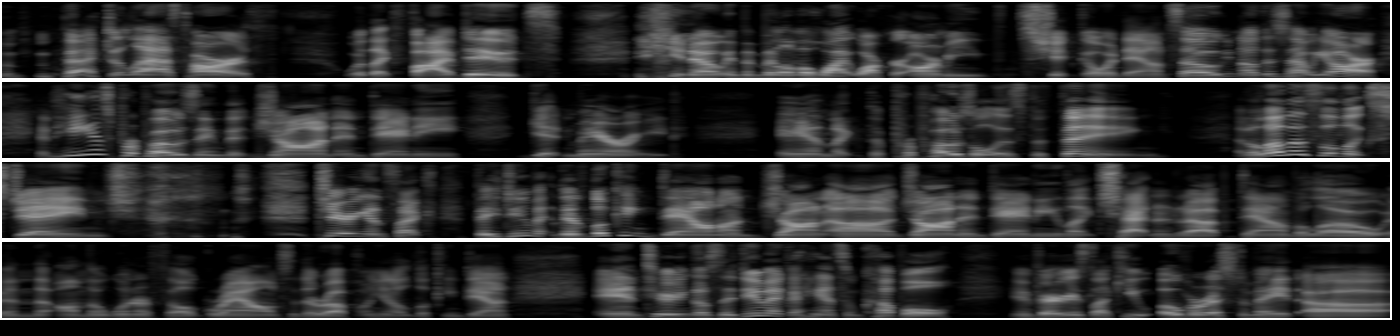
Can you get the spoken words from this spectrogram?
back to Last Hearth with like five dudes, you know, in the middle of a White Walker army shit going down. So, you know, this is how we are. And he is proposing that Jon and Dany get married. And like the proposal is the thing. And I love this little exchange. Tyrion's like they do. They're looking down on Jon, uh, Jon and Dany, like chatting it up down below in the on the Winterfell grounds, and they're up, you know, looking down. And Tyrion goes, "They do make a handsome couple." And Varys like, "You overestimate uh,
